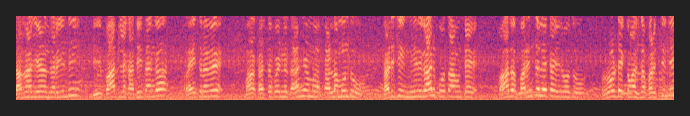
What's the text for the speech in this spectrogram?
ధర్నా చేయడం జరిగింది. ఈ పార్టీలకు అతీతంగా రైతులమే మా కష్టపడిన ధాన్యం మా కళ్ళ ముందు తడిసి నీరు గారిపోతూ ఉంటే బాధ భరించలేక ఈరోజు రోడ్డు ఎక్కవలసిన పరిస్థితి.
